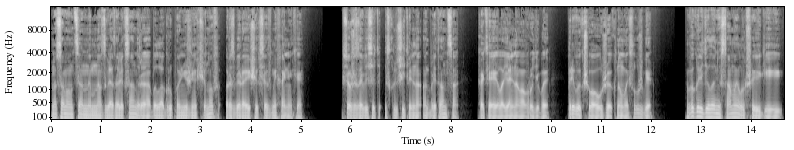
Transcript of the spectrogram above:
Но самым ценным, на взгляд Александра, была группа нижних чинов, разбирающихся в механике. Все же зависеть исключительно от британца, хотя и лояльного вроде бы, привыкшего уже к новой службе, выглядело не самой лучшей идеей.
